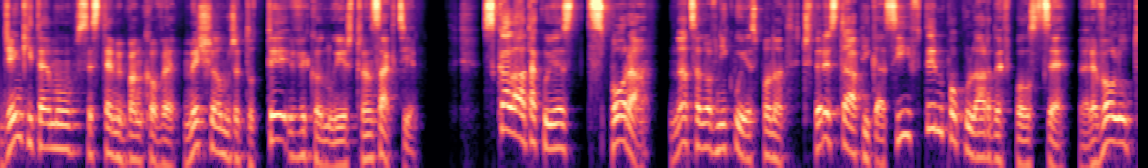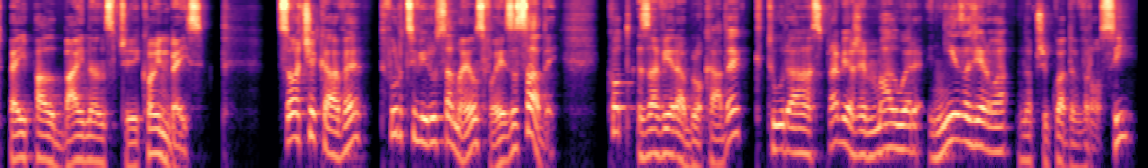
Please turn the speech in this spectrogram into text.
Dzięki temu systemy bankowe myślą, że to Ty wykonujesz transakcje. Skala ataku jest spora. Na celowniku jest ponad 400 aplikacji, w tym popularne w Polsce Revolut, PayPal, Binance czy Coinbase. Co ciekawe, twórcy wirusa mają swoje zasady. Kod zawiera blokadę, która sprawia, że malware nie zadziała przykład w Rosji,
